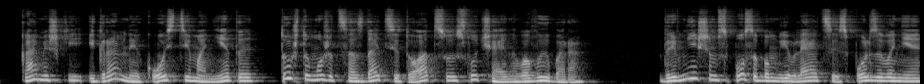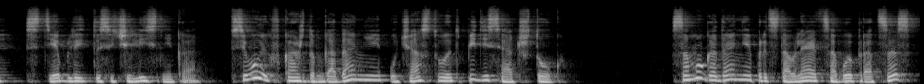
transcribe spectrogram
– камешки, игральные кости, монеты, то, что может создать ситуацию случайного выбора. Древнейшим способом является использование стеблей тысячелистника. Всего их в каждом гадании участвует 50 штук. Само гадание представляет собой процесс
